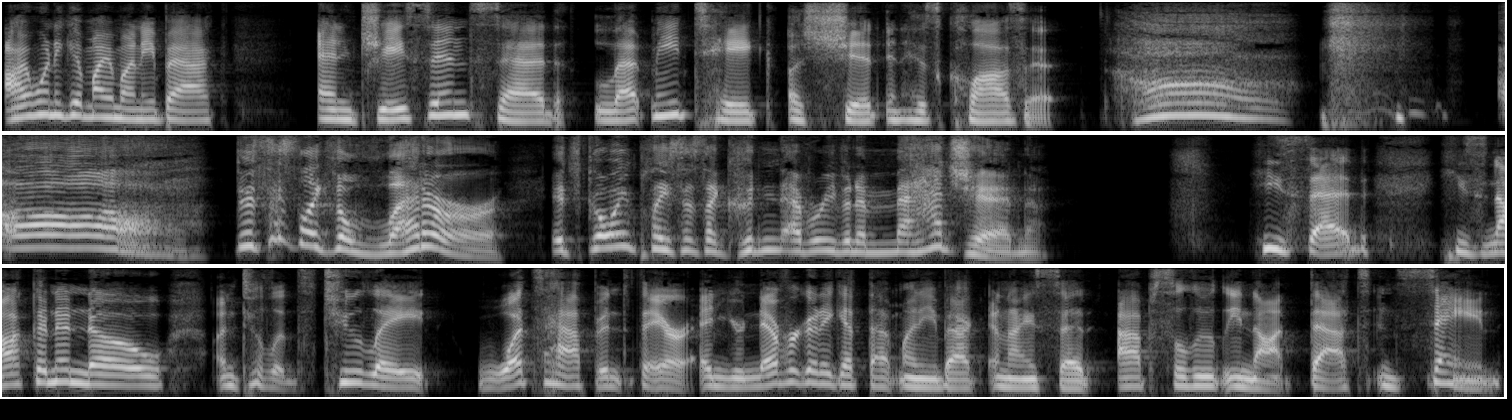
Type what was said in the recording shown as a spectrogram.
I want to get my money back. And Jason said, let me take a shit in his closet. oh, this is like the letter. It's going places I couldn't ever even imagine. He said he's not going to know until it's too late what's happened there and you're never going to get that money back. And I said, absolutely not. That's insane.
